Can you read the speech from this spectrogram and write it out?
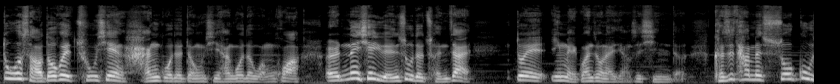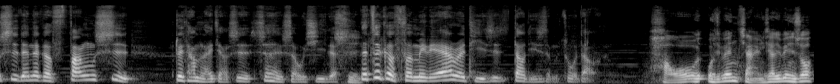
多少都会出现韩国的东西、韩国的文化，而那些元素的存在，对英美观众来讲是新的。可是他们说故事的那个方式，对他们来讲是是很熟悉的。是，那这个 familiarity 是到底是怎么做到的？好，我我这边讲一下，就变成说，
